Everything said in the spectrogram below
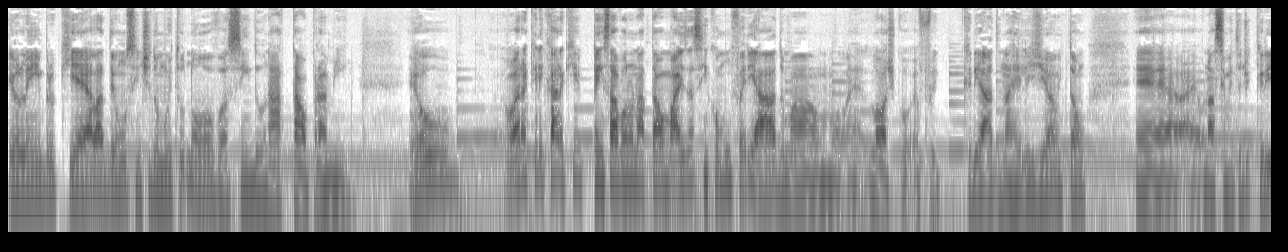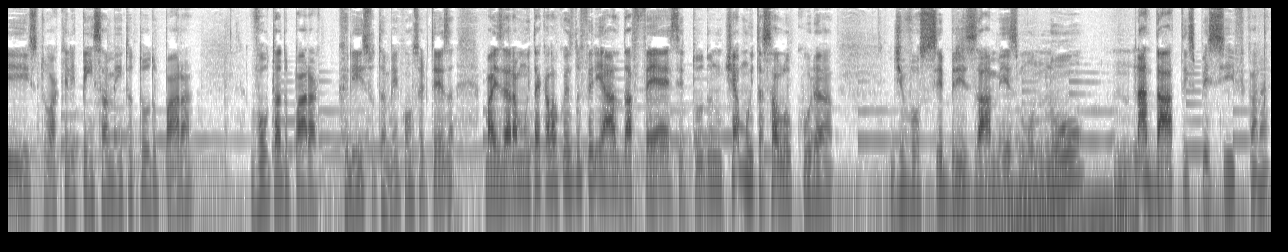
eu lembro que ela deu um sentido muito novo, assim, do Natal para mim. Eu eu era aquele cara que pensava no Natal mais assim como um feriado, uma, uma é, lógico, eu fui criado na religião, então é, é, o nascimento de Cristo, aquele pensamento todo para voltado para Cristo também, com certeza. Mas era muito aquela coisa do feriado, da festa e tudo. Não tinha muito essa loucura de você brisar mesmo no na data específica, né?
